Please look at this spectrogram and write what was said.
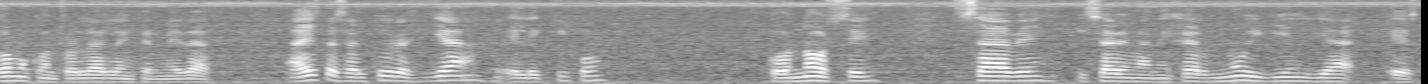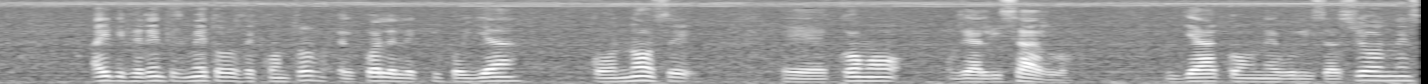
cómo controlar la enfermedad. A estas alturas ya el equipo conoce, sabe y sabe manejar muy bien ya esto. Hay diferentes métodos de control, el cual el equipo ya conoce eh, cómo realizarlo ya con nebulizaciones,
